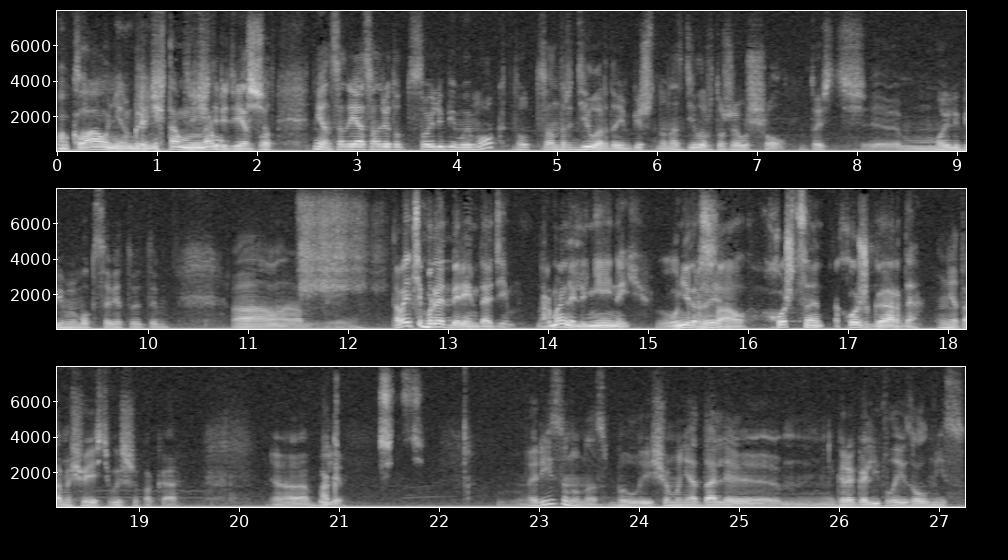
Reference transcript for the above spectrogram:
Ну, Клауни, блин, у них там нормально. Вот. Не, ну, я смотрю, тут свой любимый мок, тут Андер Дилларда им пишут, но у нас Диллард уже ушел. То есть э, мой любимый мок советует им а, Давайте Брэдбери им дадим. Нормальный линейный, универсал, хош центра, хош гарда. Нет, там еще есть выше пока. А, были. Ризен у нас был, еще мы не отдали Грега Литла из Ole Miss.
